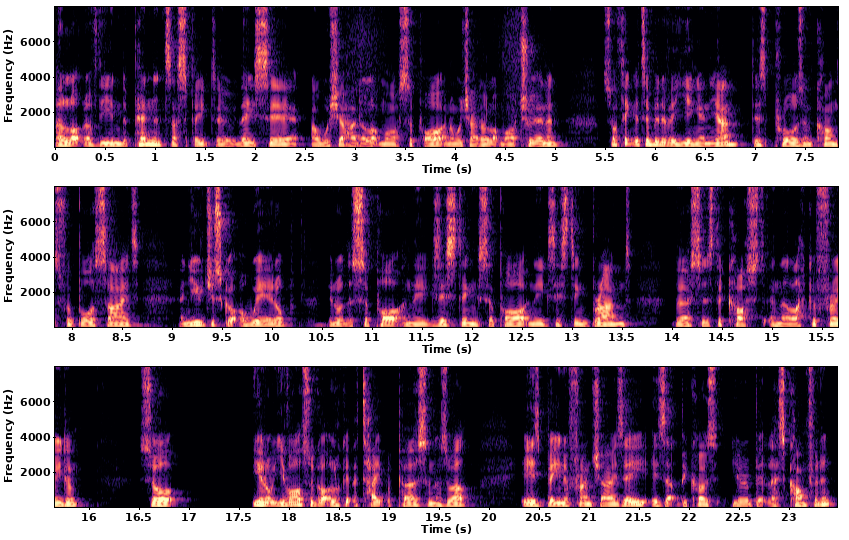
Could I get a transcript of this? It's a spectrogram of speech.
A lot of the independents I speak to, they say, I wish I had a lot more support and I wish I had a lot more training. So I think it's a bit of a yin and yang. There's pros and cons for both sides, and you've just got to weigh it up. You know, the support and the existing support and the existing brand versus the cost and the lack of freedom. So, you know, you've also got to look at the type of person as well. Is being a franchisee, is that because you're a bit less confident?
